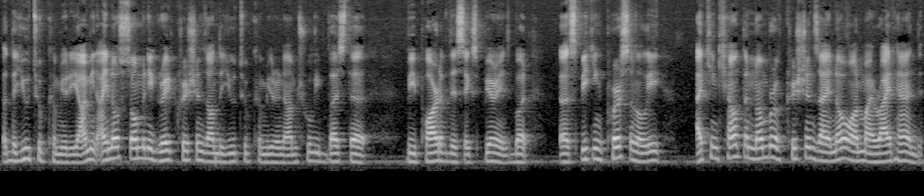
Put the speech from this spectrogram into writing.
the youtube community. I mean i know so many great christians on the youtube community and i'm truly blessed to be part of this experience. But uh, speaking personally i can count the number of christians i know on my right hand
